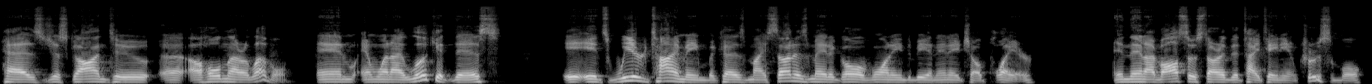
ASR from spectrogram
has just gone to a, a whole nother level. And and when I look at this, it, it's weird timing because my son has made a goal of wanting to be an NHL player and then I've also started the Titanium Crucible,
